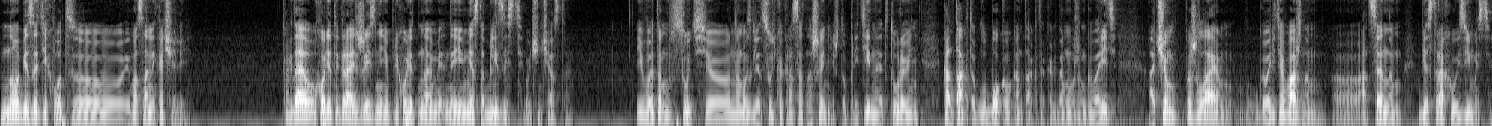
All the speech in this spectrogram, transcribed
но без этих вот э, эмоциональных качелей. Когда уходит игра из жизни, приходит на, на ее место близость очень часто. И в этом суть, э, на мой взгляд, суть как раз отношений, что прийти на этот уровень контакта, глубокого контакта, когда мы можем говорить о чем пожелаем, говорить о важном, э, о ценном, без страха уязвимости.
